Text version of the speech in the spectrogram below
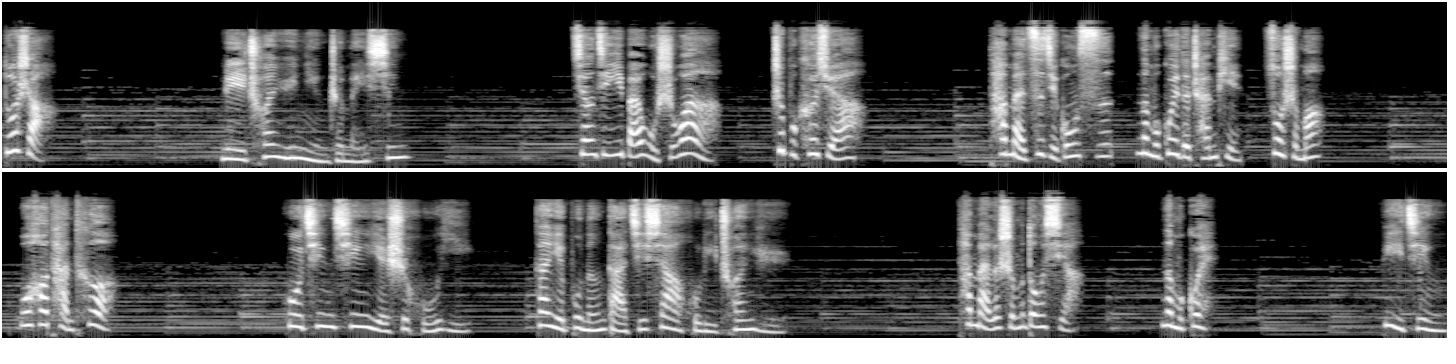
多少？李川宇拧着眉心。将近一百五十万啊，这不科学啊！他买自己公司那么贵的产品做什么？我好忐忑。顾青青也是狐疑，但也不能打击吓唬李川宇。他买了什么东西啊？那么贵？毕竟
